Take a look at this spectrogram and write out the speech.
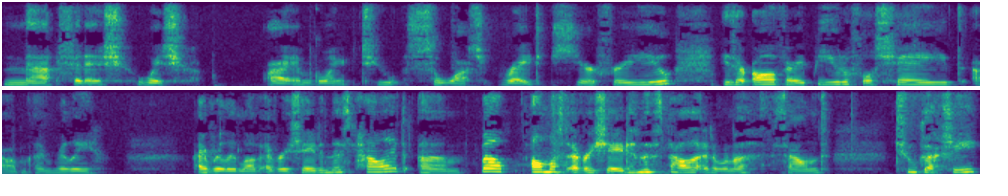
matte finish, which I am going to swatch right here for you. These are all very beautiful shades. Um, I'm really I really love every shade in this palette. Um, well, almost every shade in this palette. I don't want to sound too gushy.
